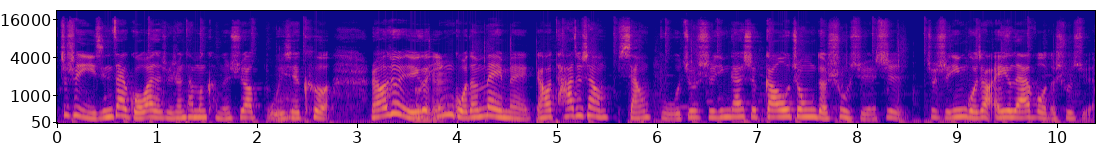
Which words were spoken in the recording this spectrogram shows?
就是已经在国外的学生，他们可能需要补一些课，然后就有一个英国的妹妹，然后她就像想补就是应该是高中的数学是。就是英国叫 A level 的数学，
